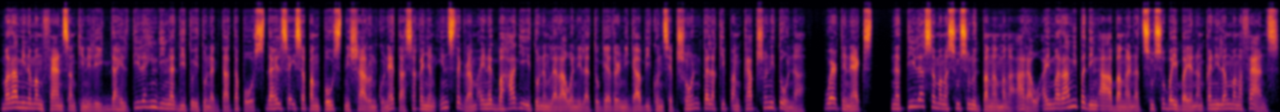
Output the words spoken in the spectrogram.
Marami namang fans ang kinilig dahil tila hindi nga dito ito nagtatapos dahil sa isa pang post ni Sharon Cuneta sa kanyang Instagram ay nagbahagi ito ng larawan nila together ni Gabby Concepcion kalakip ang caption nito na, Where to next? na tila sa mga susunod pang ang mga araw ay marami pa ding aabangan at susubaybayan ang kanilang mga fans.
